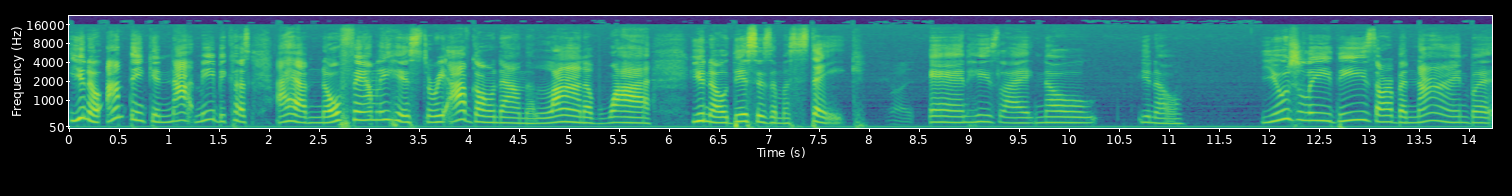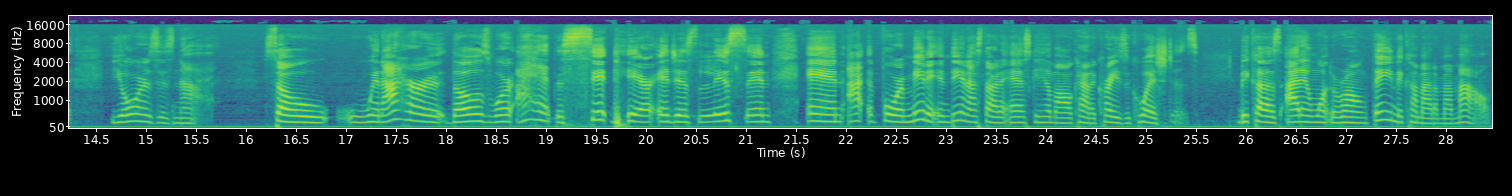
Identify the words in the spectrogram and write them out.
you know, I'm thinking not me because I have no family history. I've gone down the line of why, you know, this is a mistake. Right. And he's like, no, you know, usually these are benign, but yours is not. So when I heard those words, I had to sit there and just listen, and I for a minute, and then I started asking him all kind of crazy questions because I didn't want the wrong thing to come out of my mouth.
